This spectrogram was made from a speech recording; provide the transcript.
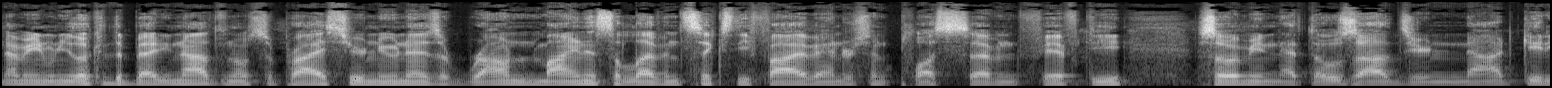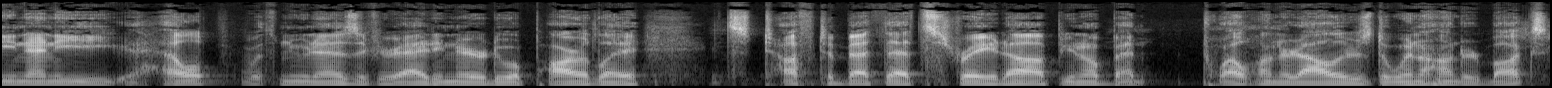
I mean, when you look at the betting odds, no surprise here. Nunes around minus 1165, Anderson plus 750. So I mean, at those odds, you're not getting any help with Nunes if you're adding her to a parlay. It's tough to bet that straight up. You know, bet twelve hundred dollars to win a hundred bucks.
